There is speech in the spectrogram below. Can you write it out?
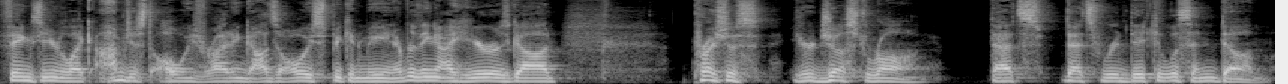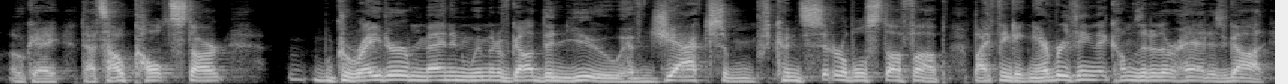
things and you're like, I'm just always writing, God's always speaking to me, and everything I hear is God, precious, you're just wrong. That's, that's ridiculous and dumb, okay? That's how cults start. Greater men and women of God than you have jacked some considerable stuff up by thinking everything that comes into their head is God.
